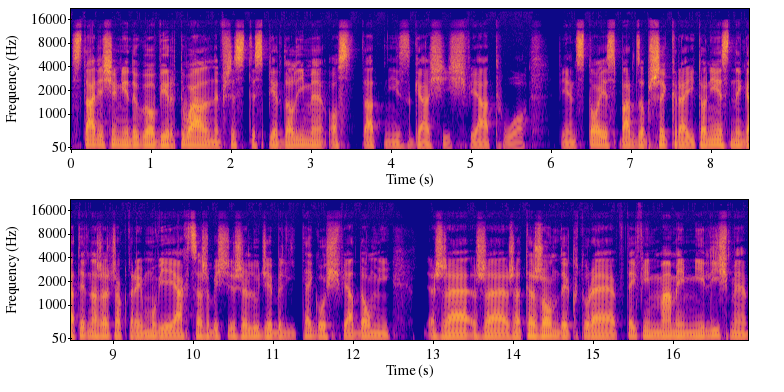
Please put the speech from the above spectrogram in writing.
stanie się niedługo wirtualny. Wszyscy spierdolimy, ostatni zgasi światło. Więc to jest bardzo przykre i to nie jest negatywna rzecz, o której mówię. Ja chcę, żebyś, że ludzie byli tego świadomi, że, że, że te rządy, które w tej chwili mamy, mieliśmy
